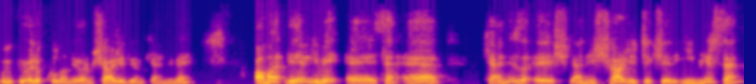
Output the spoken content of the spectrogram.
Uykuyu öyle kullanıyorum. Şarj ediyorum kendimi. Ama dediğim gibi e, sen eğer kendi e, yani şarj edecek şeyleri iyi bilirsen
